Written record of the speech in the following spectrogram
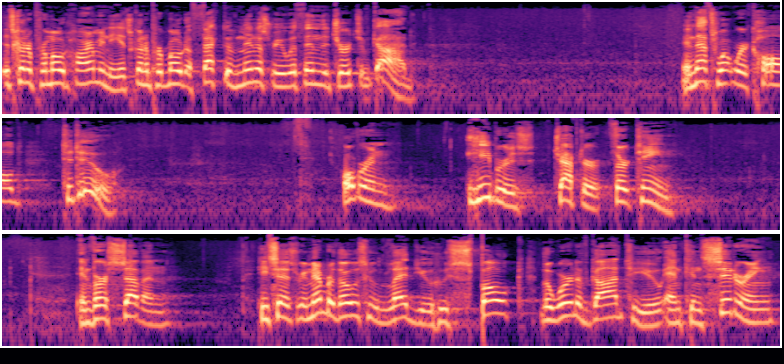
It's going to promote harmony. It's going to promote effective ministry within the church of God. And that's what we're called to do. Over in Hebrews chapter 13, in verse 7, he says, Remember those who led you, who spoke the word of God to you, and considering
